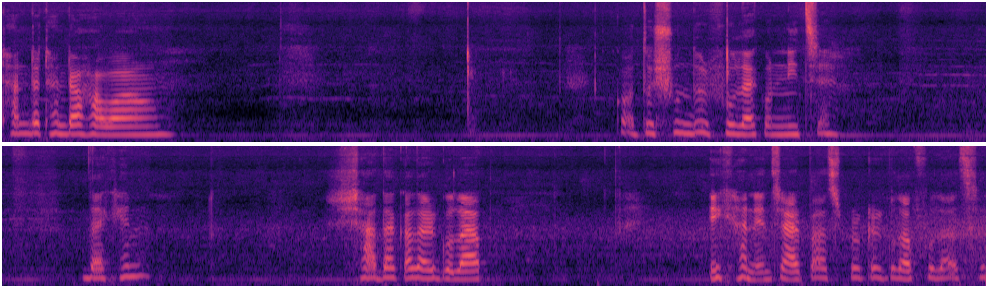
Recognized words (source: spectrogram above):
ঠান্ডা ঠান্ডা হাওয়া। কত সুন্দর ফুল এখন নিচে। দেখেন, সাদা কালার গোলাপ। এখানে চার, পাঁচ প্রকার গোলাপ ফুল আছে।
